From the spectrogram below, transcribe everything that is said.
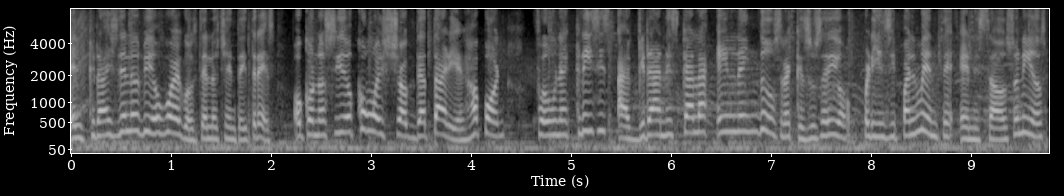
El crash de los videojuegos del 83, o conocido como el shock de Atari en Japón, fue una crisis a gran escala en la industria que sucedió principalmente en Estados Unidos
